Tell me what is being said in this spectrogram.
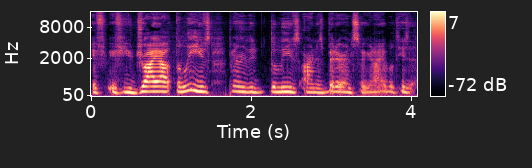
if if you dry out the leaves, apparently the, the leaves aren't as bitter, and so you're not able to use it.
